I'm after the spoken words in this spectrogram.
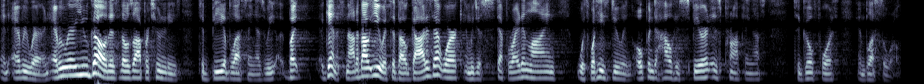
and everywhere. And everywhere you go, there's those opportunities to be a blessing as we but again it's not about you. It's about god is at work and we just step right in line with what he's doing open to how his spirit is prompting us to go forth and bless the world.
